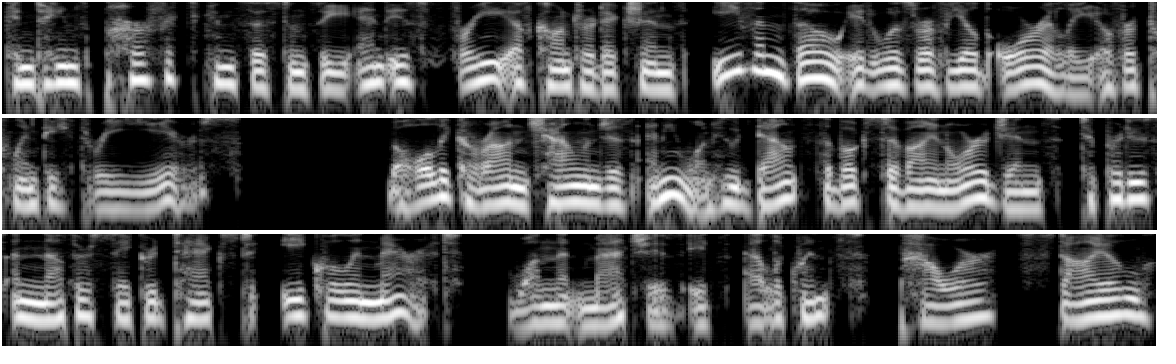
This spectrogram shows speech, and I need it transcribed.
contains perfect consistency and is free of contradictions even though it was revealed orally over 23 years. The Holy Quran challenges anyone who doubts the book's divine origins to produce another sacred text equal in merit, one that matches its eloquence, power, style,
